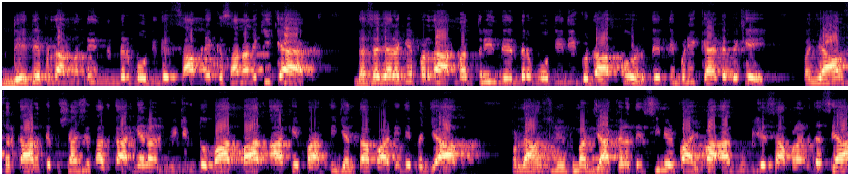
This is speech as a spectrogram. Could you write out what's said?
ਦੇਸ਼ ਦੇ ਪ੍ਰਧਾਨ ਮੰਤਰੀ ਨਰਿੰਦਰ ਮੋਦੀ ਦੇ ਸਾਹਮਣੇ ਕਿਸਾਨਾਂ ਨੇ ਕੀ ਕਿਹਾ ਹੈ? ਦੱਸਿਆ ਜਾ ਰਿਹਾ ਕਿ ਪ੍ਰਧਾਨ ਮੰਤਰੀ ਨਰਿੰਦਰ ਮੋਦੀ ਦੀ ਗੁਰਦਾਸਪੁਰ ਦੇ ਤਿਬੜੀ ਕੈਂਟ ਵਿਖੇ ਪੰਜਾਬ ਸਰਕਾਰ ਅਤੇ ਪ੍ਰਸ਼ਾਸਨਿਕ ਅਧਿਕਾਰੀਆਂ ਨਾਲ ਮੀਟਿੰਗ ਤੋਂ ਬਾਅਦ ਬਾਹਰ ਆ ਕੇ ਭਾਰਤੀ ਜਨਤਾ ਪਾਰਟੀ ਦੇ ਪੰਜਾਬ ਪ੍ਰਧਾਨ ਸੁਨੀਲ ਕੁਮਾਰ ਜਾਖੜ ਅਤੇ ਸੀਨੀਅਰ ਭਾਜਪਾ ਆਗੂ ਵਿਜੇ ਸਾਪਲਾ ਨੇ ਦੱਸਿਆ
